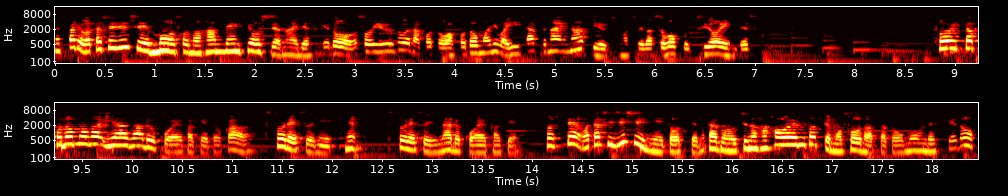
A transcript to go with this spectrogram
やっぱり私自身もその反面教師じゃないですけど、そういうふうなことは子供には言いたくないなっていう気持ちがすごく強いんです。そういった子供が嫌がる声かけとか、ストレスにね、ストレスになる声かけ、そして私自身にとっても、多分うちの母親にとってもそうだったと思うんですけど、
